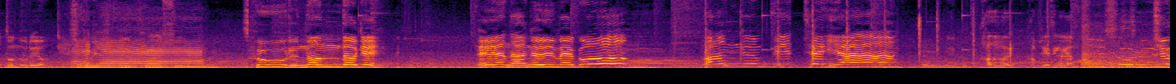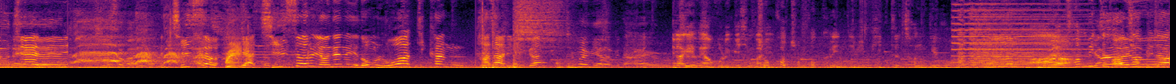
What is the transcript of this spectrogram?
어떤 노래요? 지금의 기분을 표현할 수 있는 노래. 푸른 언덕에 배낭을 메고 황금빛 태양. 뭐 가사가 갑자기 생각이 안 나. 질서를 축제를- 질서가 아니라. 질서. 야 질서를 연애는 너무 로아틱한 가사 아닙니까? 정말 미안합니다. 아유. 내가 부른 게 신발이 초코 초코 크림님이 비트 천기호. 뭐 밑에 야, 잡히자.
